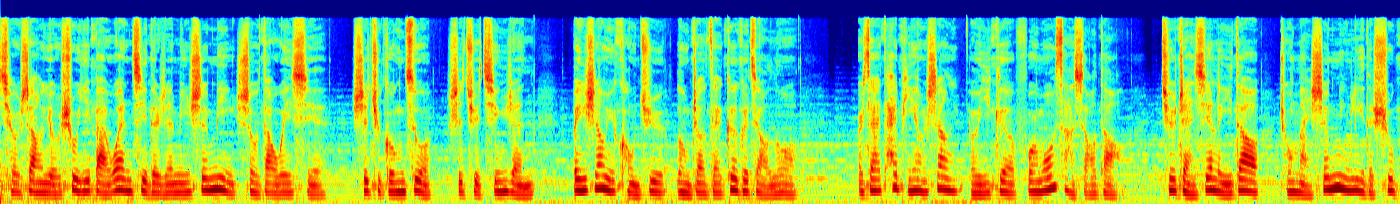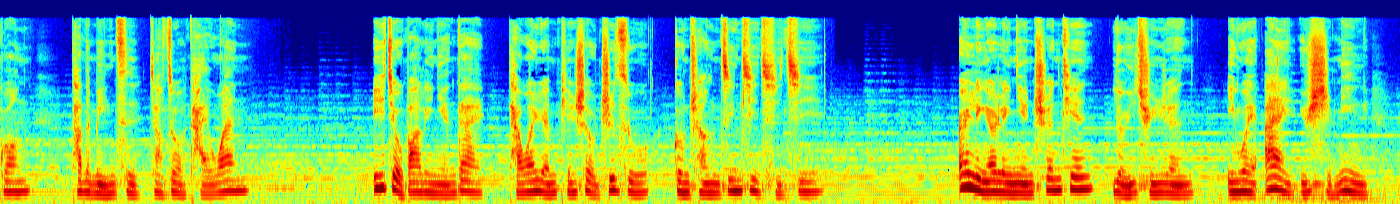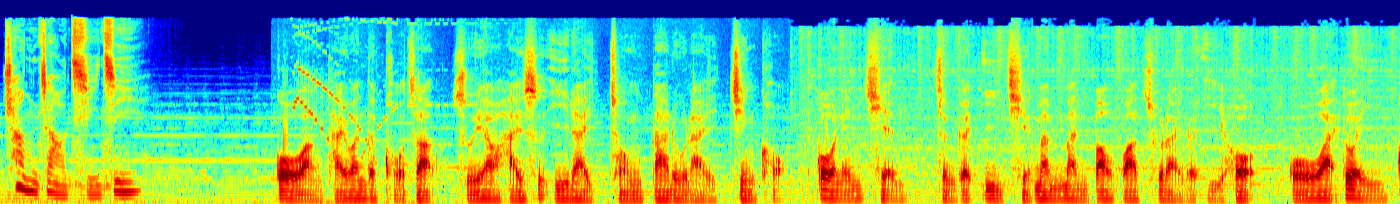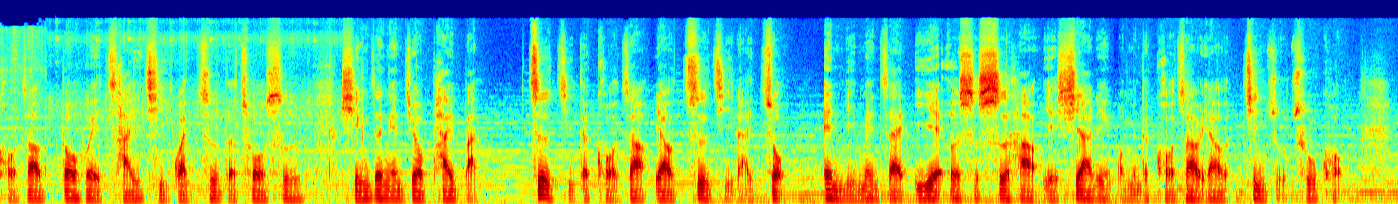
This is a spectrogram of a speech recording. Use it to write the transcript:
地球上有数以百万计的人民生命受到威胁，失去工作，失去亲人，悲伤与恐惧笼罩在各个角落。而在太平洋上有一个 Formosa 小岛，却展现了一道充满生命力的曙光。它的名字叫做台湾。一九八零年代，台湾人胼手知足，共创经济奇迹。二零二零年春天，有一群人因为爱与使命，创造奇迹。过往台湾的口罩主要还是依赖从大陆来进口。过年前，整个疫情慢慢爆发出来了以后，国外对于口罩都会采取管制的措施。行政院就拍板，自己的口罩要自己来做。院里面在一月二十四号也下令，我们的口罩要禁止出口。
